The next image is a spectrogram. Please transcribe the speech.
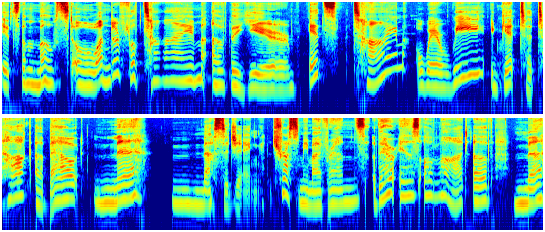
It's the most wonderful time of the year. It's time where we get to talk about meh messaging. Trust me, my friends, there is a lot of meh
